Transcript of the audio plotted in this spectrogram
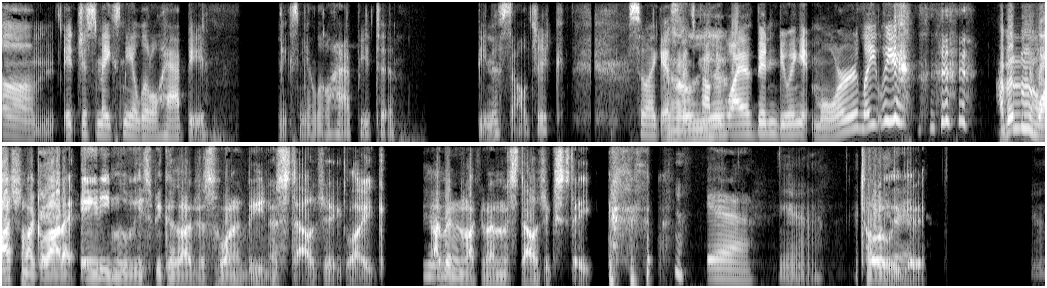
Um, it just makes me a little happy. Makes me a little happy to be nostalgic. So I guess Hell that's probably yeah. why I've been doing it more lately. I've been watching like a lot of 80 movies because I just want to be nostalgic. Like, I've been in like in a nostalgic state. yeah, yeah. totally Sure. get it. Yeah.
